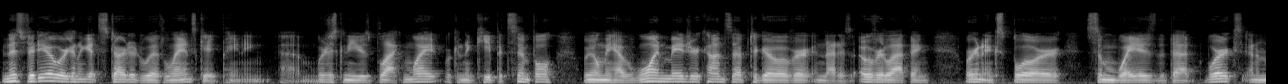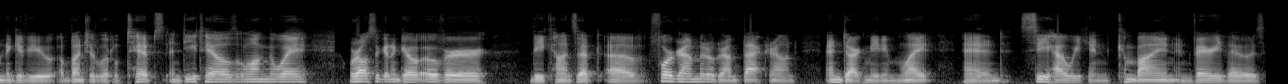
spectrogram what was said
In this video, we're going to get started with landscape painting. Um, we're just going to use black and white. We're going to keep it simple. We only have one major concept to go over, and that is overlapping. We're going to explore some ways that that works, and I'm going to give you a bunch of little tips and details along the way. We're also going to go over the concept of foreground, middle ground, background, and dark, medium, light, and see how we can combine and vary those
